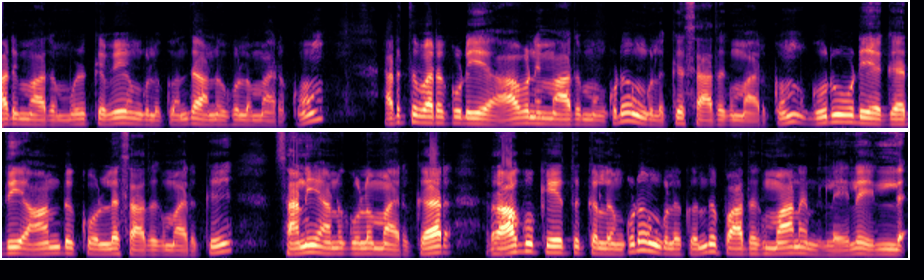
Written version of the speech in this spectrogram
ஆடி மாதம் முழுக்கவே உங்களுக்கு வந்து அனுகூலமாக இருக்கும். அடுத்து வரக்கூடிய ஆவணி மாதமும் கூட உங்களுக்கு சாதகமாக இருக்கும். குருவுடைய கதி ஆண்டுக்குள்ள சாதகமாக இருக்குது சனி அனுகூலமாக இருக்கார். ராகு கேத்துக்களும் கூட உங்களுக்கு வந்து பாதகமான நிலையில் இல்லை.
